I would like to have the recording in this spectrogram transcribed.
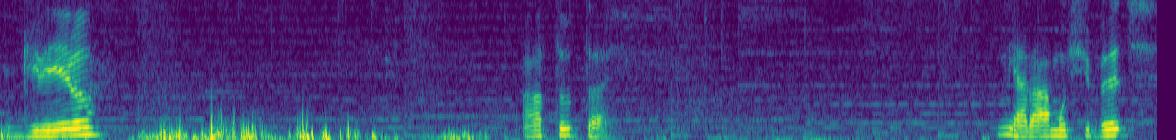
Grill. A tutaj miara musi być,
